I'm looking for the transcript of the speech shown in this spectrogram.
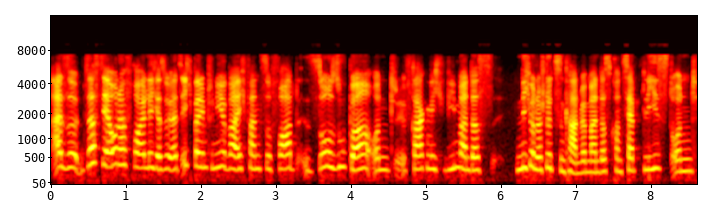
Also das ist sehr unerfreulich. Also als ich bei dem Turnier war, ich fand es sofort so super und frage mich, wie man das nicht unterstützen kann, wenn man das Konzept liest und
